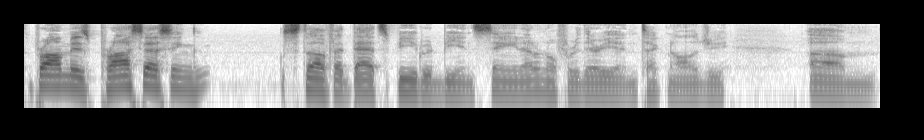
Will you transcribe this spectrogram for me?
The problem is processing stuff at that speed would be insane. I don't know if we're there yet in technology. Um,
